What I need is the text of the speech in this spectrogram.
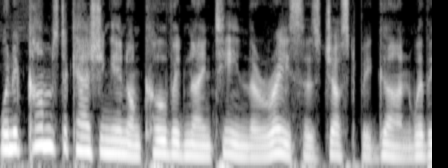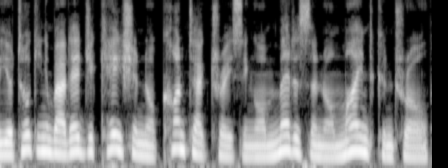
When it comes to cashing in on COVID 19, the race has just begun. Whether you're talking about education or contact tracing or medicine or mind control,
